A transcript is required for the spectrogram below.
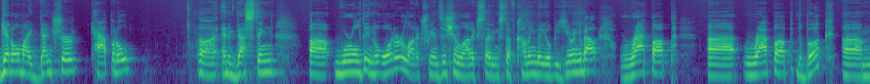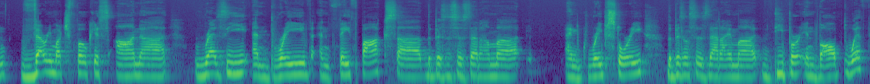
get all my venture capital and investing uh, world in order. A lot of transition, a lot of exciting stuff coming that you'll be hearing about. Wrap up, uh, wrap up the book. Um, very much focus on uh, Resy and Brave and Faithbox, uh, the businesses that I'm uh, and Grape Story, the businesses that I'm uh, deeper involved with.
